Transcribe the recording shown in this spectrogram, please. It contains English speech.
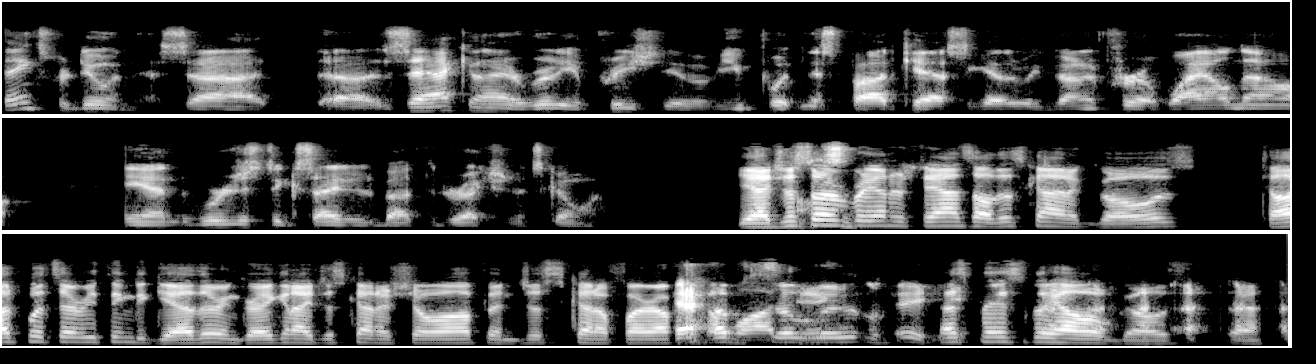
thanks for doing this. Uh, uh, Zach and I are really appreciative of you putting this podcast together. We've done it for a while now and we're just excited about the direction it's going. Yeah, just awesome. so everybody understands how this kind of goes. Todd puts everything together, and Greg and I just kind of show up and just kind of fire up. Absolutely, that's basically how it goes. Yeah.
